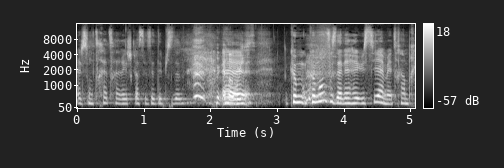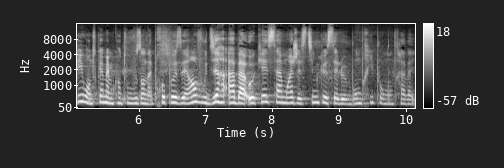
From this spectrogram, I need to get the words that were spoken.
Elles sont très très riches grâce à cet épisode. Ah euh, comment vous avez réussi à mettre un prix, ou en tout cas même quand on vous en a proposé un, vous dire ah bah ok ça moi j'estime que c'est le bon prix pour mon travail?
